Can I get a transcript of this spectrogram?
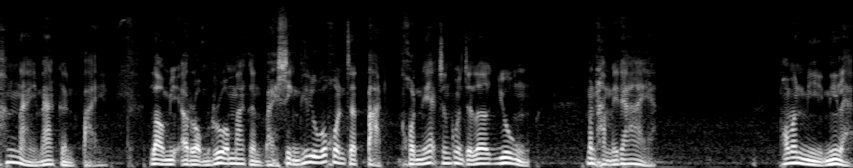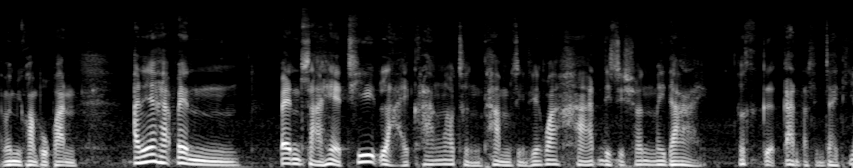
ข้างในมากเกินไป เรามีอารมณ์ร่วมมากเกินไป สิ่งที่รู้ว่าควรจะตัดคนเนี้ยฉันควรจะเลิกยุ่ง มันทำไม่ได้อะเพราะมันมีนี่แหละมันมีความผูกพันอันนี้ครับเป็นเป็นสาเหตุที่หลายครั้งเราถึงทำสิ่งที่เรียกว่า hard decision ไม่ได้ ก็คือเกิดการตัดสินใจที่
